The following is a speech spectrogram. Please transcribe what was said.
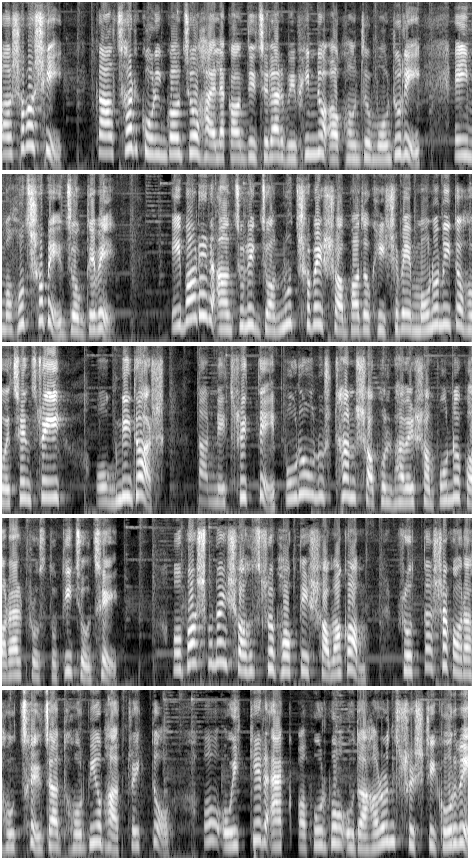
পাশাপাশি কাছাড় করিমগঞ্জ হাইলাকান্দি জেলার বিভিন্ন অখণ্ড মণ্ডলী এই মহোৎসবে যোগ দেবে। এবারের আঞ্চলিক জন্মোৎসবের সম্পাদক হিসেবে মনোনীত হয়েছেন শ্রী অগ্নিদাস। তার নেতৃত্বে পুরো অনুষ্ঠান সফলভাবে সম্পন্ন করার প্রস্তুতি চলছে। উপাসনায় সহস্র ভক্তের সমাগম প্রত্যাশা করা হচ্ছে, যা ধর্মীয় ভ্রাতৃত্ব ও ঐক্যের এক অপূর্ব উদাহরণ সৃষ্টি করবে।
